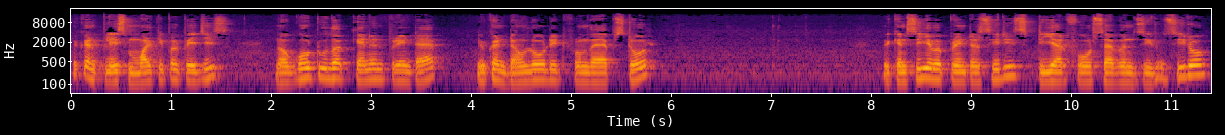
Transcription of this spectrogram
You can place multiple pages. Now go to the Canon print app. You can download it from the app store. We can see our printer series TR4700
